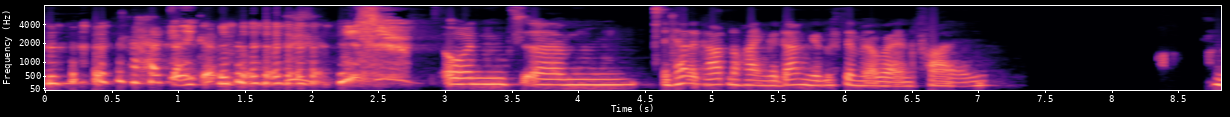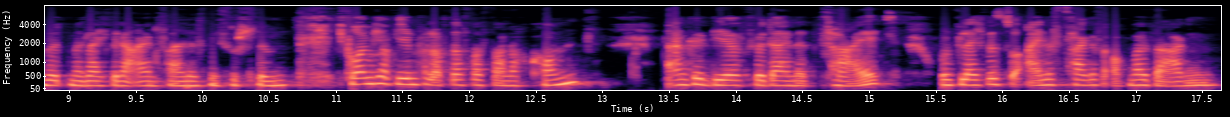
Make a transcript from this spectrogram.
Danke. Und ähm, ich hatte gerade noch einen Gedanken, jetzt ist der mir aber entfallen. Wird mir gleich wieder einfallen, ist nicht so schlimm. Ich freue mich auf jeden Fall auf das, was da noch kommt. Danke dir für deine Zeit. Und vielleicht wirst du eines Tages auch mal sagen,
